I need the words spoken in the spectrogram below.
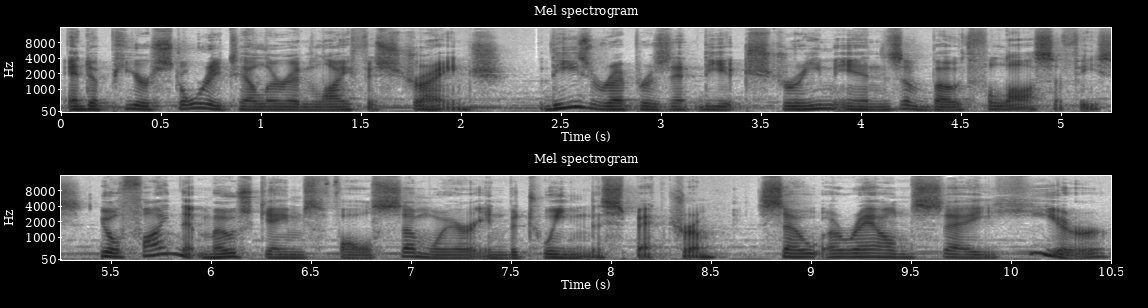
and a pure storyteller in Life is Strange. These represent the extreme ends of both philosophies. You'll find that most games fall somewhere in between the spectrum. So, around, say, here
